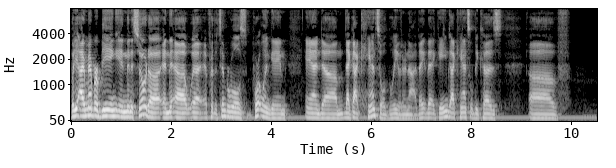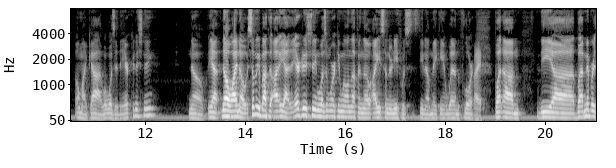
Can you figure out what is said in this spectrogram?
but yeah, I remember being in Minnesota and uh, uh, for the Timberwolves Portland game, and um, that got canceled. Believe it or not, they, that game got canceled because of oh my god, what was it? The air conditioning. No, yeah, no, I know something about the uh, yeah. The air conditioning wasn't working well enough, and the ice underneath was you know making it wet on the floor. Right. But um, the uh, but I remember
